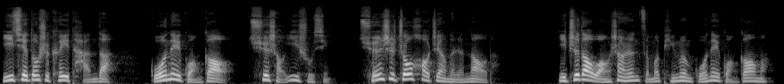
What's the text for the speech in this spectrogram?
一切都是可以谈的。国内广告缺少艺术性，全是周浩这样的人闹的。你知道网上人怎么评论国内广告吗？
